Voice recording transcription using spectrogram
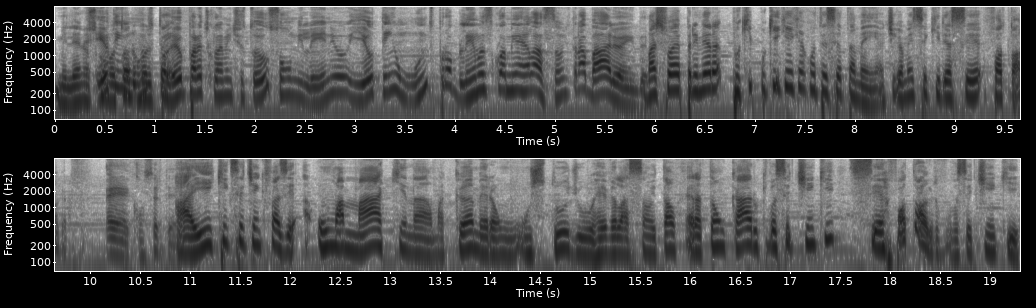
millennials como todo mundo tem. eu particularmente estou, eu sou um milênio e eu tenho muitos problemas com a minha relação de trabalho ainda. Mas foi a primeira. Porque o que, que ia acontecer também? Antigamente você queria ser fotógrafo. É, com certeza. Aí o que, que você tinha que fazer? Uma máquina, uma câmera, um, um estúdio, revelação e tal, era tão caro que você tinha que ser fotógrafo. Você tinha que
